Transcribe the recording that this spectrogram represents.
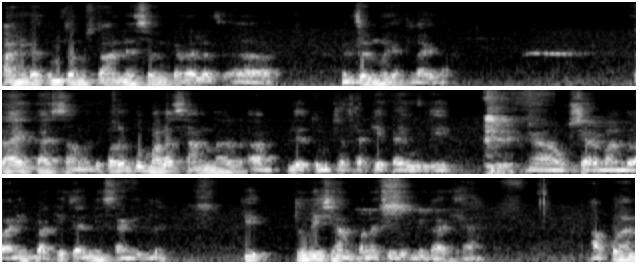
आम्ही काय तुमचा नुसता अन्याय सहन करायलाच जन्म जन्म घेतलाय का? काय काय सांगते? परंतु मला सांगणार आपले तुमच्यासारखे काही होते हुशार बांधव आणि बाकीच्यांनी सांगितलं. की तुम्ही शांतपणाची भूमिका घ्या. आपण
